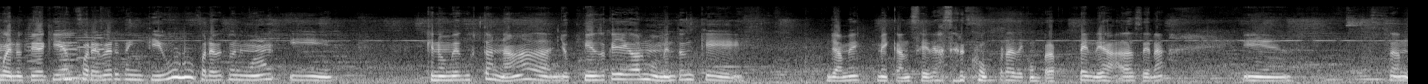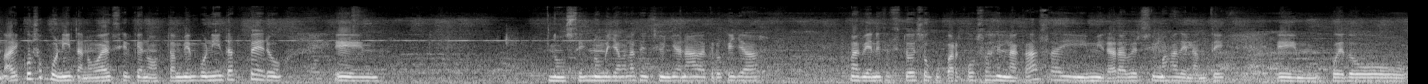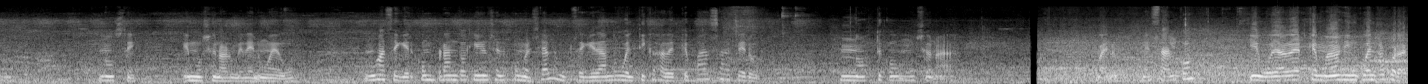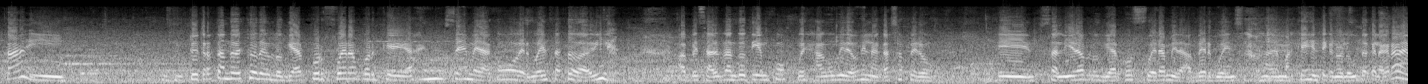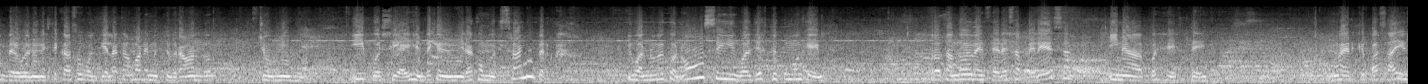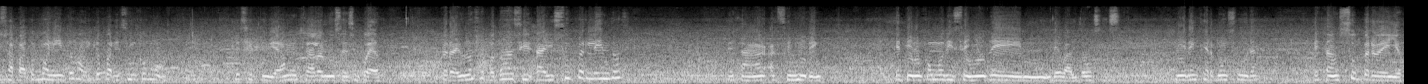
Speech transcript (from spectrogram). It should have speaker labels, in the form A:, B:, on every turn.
A: Bueno, estoy aquí en Forever 21, Forever 21 y que no me gusta nada. Yo pienso que ha llegado el momento en que ya me, me cansé de hacer compras, de comprar pendejadas, ¿verdad? Y, o sea, hay cosas bonitas, no voy a decir que no, están bien bonitas, pero eh, no sé, no me llama la atención ya nada. Creo que ya más bien necesito desocupar cosas en la casa y mirar a ver si más adelante eh, puedo, no sé, emocionarme de nuevo. Vamos a seguir comprando aquí en el centro comercial, seguir dando vuelticas a ver qué pasa, pero no estoy como emocionada. Bueno, me salgo y voy a ver qué más encuentro por acá y estoy tratando esto de bloquear por fuera porque, no sé, me da como vergüenza todavía. A pesar de tanto tiempo, pues hago videos en la casa, pero eh, salir a bloquear por fuera me da vergüenza. Además que hay gente que no le gusta que la graben, pero bueno, en este caso volteé la cámara y me estoy grabando yo mismo. Y pues sí, hay gente que me mira como extraño, pero igual no me conocen, igual yo estoy como que tratando de vencer esa pereza. Y nada, pues este, vamos a ver qué pasa. Hay zapatos bonitos ahí que parecen como que si pudiera mostrarlo, no sé si puedo. Pero hay unos zapatos así, ahí súper lindos. Están así, miren, que tienen como diseño de, de baldosas. Miren qué hermosura. Están súper bellos.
